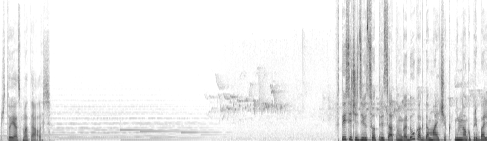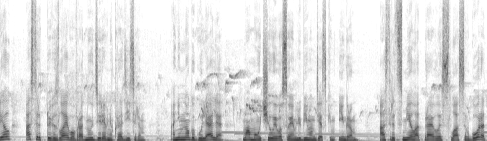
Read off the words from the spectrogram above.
что я смоталась. 1930 году, когда мальчик немного приболел, Астрид привезла его в родную деревню к родителям. Они много гуляли, мама учила его своим любимым детским играм. Астрид смело отправилась с Ласса в город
